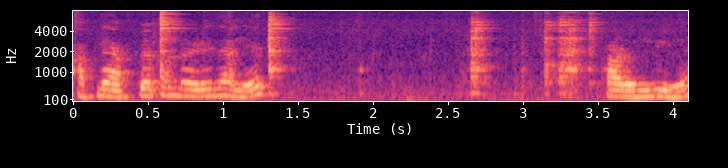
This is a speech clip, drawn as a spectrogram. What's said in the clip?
आपले आप्पे पण रेडी झाले काढून घेऊया.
